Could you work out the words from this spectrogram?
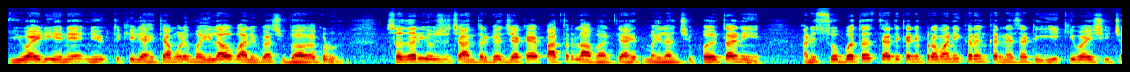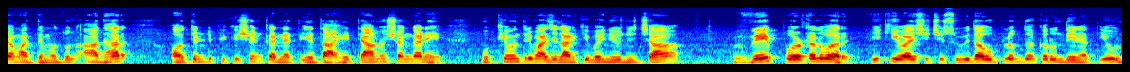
यू आय डी एने नियुक्त केली आहे. त्यामुळे महिला व बालविकास विभागाकडून सदर योजनेच्या अंतर्गत ज्या काय पात्र लाभार्थी आहेत महिलांची पळताळणी आणि सोबतच त्या ठिकाणी प्रमाणीकरण करण्यासाठी ई के वाय सीच्या माध्यमातून आधार ऑथेंटिफिकेशन करण्यात येत आहे. त्या अनुषंगाने मुख्यमंत्री माझी लाडकी बहीण योजनेच्या वेब पोर्टलवर ई के वाय सीची सुविधा उपलब्ध करून देण्यात येऊन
